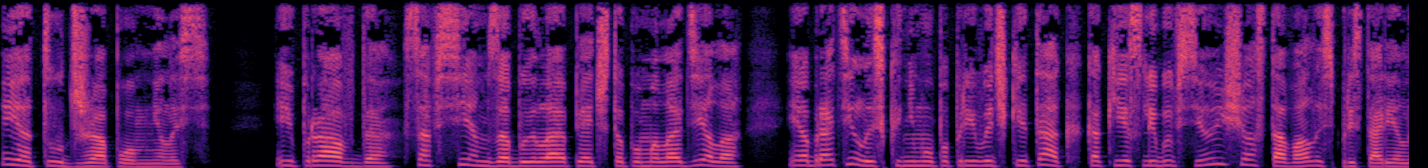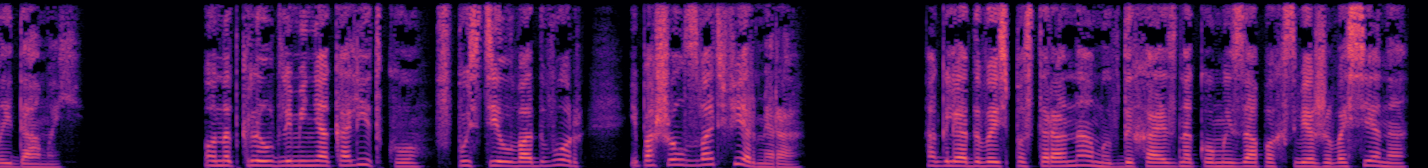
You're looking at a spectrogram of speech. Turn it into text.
Я тут же опомнилась. И правда, совсем забыла опять, что помолодела, и обратилась к нему по привычке так, как если бы все еще оставалась престарелой дамой. Он открыл для меня калитку, впустил во двор и пошел звать фермера. Оглядываясь по сторонам и вдыхая знакомый запах свежего сена,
